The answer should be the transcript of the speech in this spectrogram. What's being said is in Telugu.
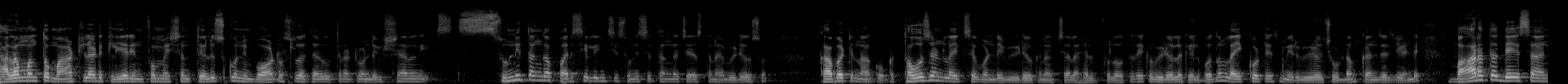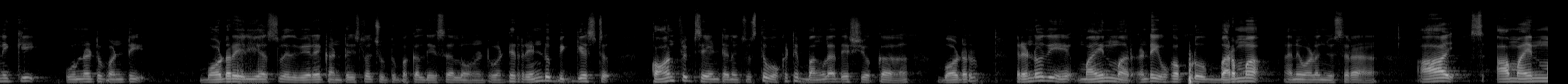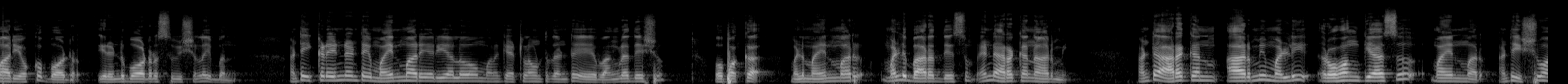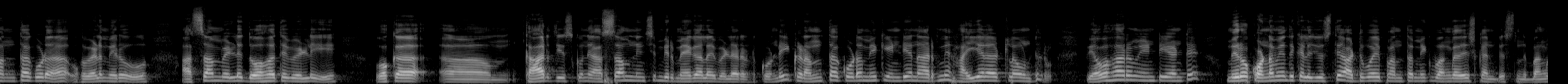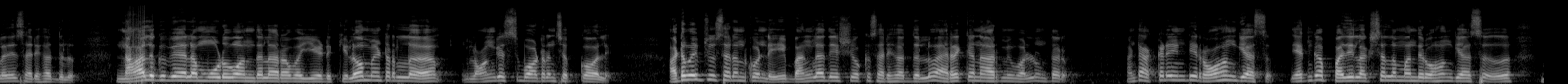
చాలామందితో మాట్లాడి క్లియర్ ఇన్ఫర్మేషన్ తెలుసుకుని బార్డర్స్లో జరుగుతున్నటువంటి విషయాలని సున్నితంగా పరిశీలించి సునిశ్చితంగా చేస్తున్న వీడియోస్. కాబట్టి నాకు ఒక థౌజండ్ లైక్స్ ఇవ్వండి. వీడియోకి నాకు చాలా హెల్ప్ఫుల్ అవుతుంది. ఇక వీడియోలోకి వెళ్ళిపోతాం లైక్ కొట్టేసి మీరు వీడియో చూడడం కన్సిడర్ చేయండి. భారతదేశానికి ఉన్నటువంటి బార్డర్ ఏరియాస్లో లేదా వేరే కంట్రీస్లో చుట్టుపక్కల దేశాల్లో ఉన్నటువంటి రెండు బిగ్గెస్ట్ కాన్ఫ్లిక్ట్స్ ఏంటని చూస్తే ఒకటి బంగ్లాదేశ్ యొక్క బార్డర్ రెండోది మయన్మార్ అంటే ఒకప్పుడు బర్మా అనేవాళ్ళని చూసారా? ఆ ఆ మయన్మార్ యొక్క బార్డర్ ఈ రెండు బార్డర్స్ విషయంలో ఇబ్బంది. అంటే ఇక్కడ ఏంటంటే మయన్మార్ ఏరియాలో మనకి ఎట్లా ఉంటుందంటే బంగ్లాదేశ్ ఓ పక్క మళ్ళీ మయన్మార్ మళ్ళీ భారతదేశం అండ్ అరకన్ ఆర్మీ. అంటే అరకన్ ఆర్మీ మళ్ళీ రోహంగ్యాస్ మయన్మార్ అంటే ఇష్యూ అంతా కూడా ఒకవేళ మీరు అస్సాం వెళ్ళి దోహతి వెళ్ళి ఒక కారు తీసుకుని అస్సాం నుంచి మీరు మేఘాలయ వెళ్ళారనుకోండి ఇక్కడ అంతా కూడా మీకు ఇండియన్ ఆర్మీ హై అలర్ట్లో ఉంటారు. వ్యవహారం ఏంటి అంటే మీరు కొండ మీదకి వెళ్ళి చూస్తే అటువైపు అంతా మీకు బంగ్లాదేశ్ కనిపిస్తుంది బంగ్లాదేశ్ సరిహద్దులు. నాలుగు వేల మూడు వందల అరవై ఏడు కిలోమీటర్ల లాంగెస్ట్ బార్డర్ అని చెప్పుకోవాలి. అటువైపు చూసారనుకోండి బంగ్లాదేశ్ యొక్క సరిహద్దుల్లో అరెకన్ ఆర్మీ వాళ్ళు ఉంటారు. అంటే అక్కడేంటి రోహంగ్యాస్ ఏకంగా పది లక్షల మంది రోహంగ్యాస్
